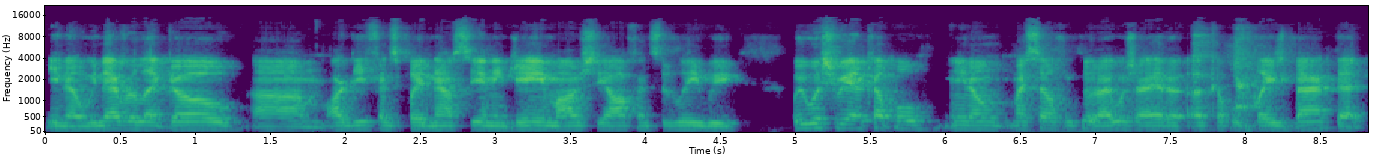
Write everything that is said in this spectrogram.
You know, we never let go. Um, our defense played an outstanding game. Obviously, offensively, we we wish we had a couple. You know, myself included. I wish I had a, a couple plays back that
